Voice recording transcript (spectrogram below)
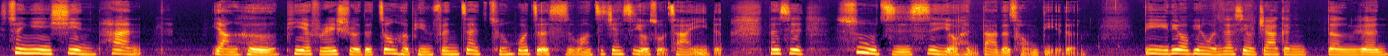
顺应性和氧合 （P-F ratio） 的综合评分在存活者死亡之间是有所差异的，但是数值是有很大的重叠的。第六篇文章是由 Jagan 等人。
